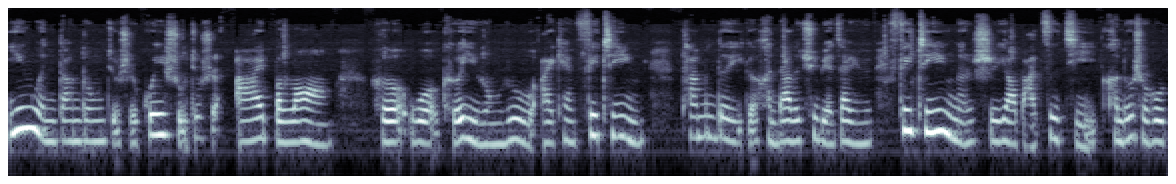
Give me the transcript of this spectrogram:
英文当中就是归属，就是 I belong 和我可以融入 I can fit in，他们的一个很大的区别在于 fit in 呢是要把自己很多时候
